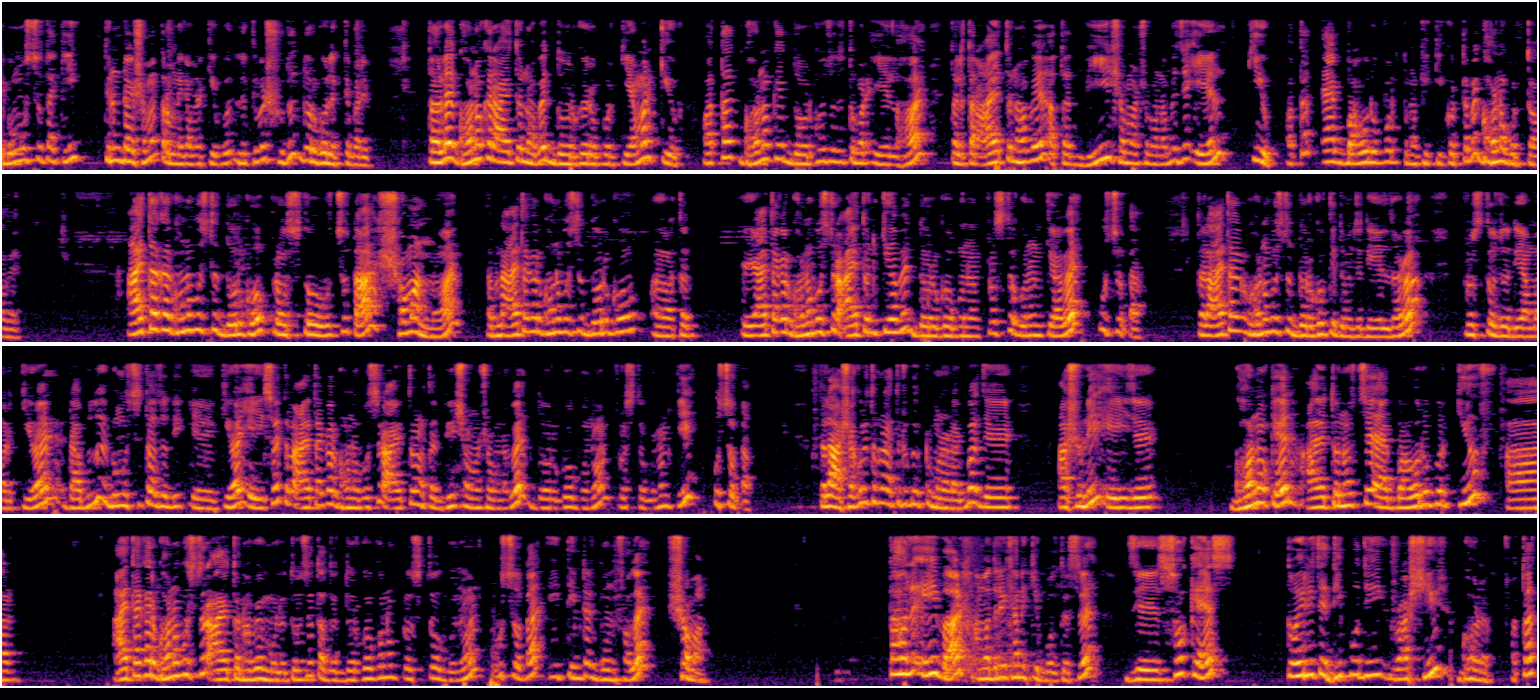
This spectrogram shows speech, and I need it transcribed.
এবং উচ্চতা কি? তিনটাই সমান তার মানে আমরা কি লিখতে পারি? শুধু দৈর্ঘ্য লিখতে পারি। তাহলে ঘনকের আয়তন হবে দৈর্ঘ্যের উপর কি? আমার কিউব। অর্থাৎ ঘনকের দৈর্ঘ্য যদি তোমার এল হয়, তাহলে তার আয়তন হবে, অর্থাৎ ভি সমান সমান হবে যে এল কিউব। অর্থাৎ এক বাহুর উপর তোমাকে কি করতে হবে? ঘন করতে হবে। আয়তাকার ঘনবস্তুর দৈর্ঘ্য প্রস্থ উচ্চতা সমান নয়। তার মানে আয়তাকার ঘনবস্তুর দৈর্ঘ্য অর্থাৎ এই আয়তাকার ঘনবস্তুর আয়তন কি হবে? দৈর্ঘ্য গুণন প্রস্থ গুণন কি হবে? উচ্চতা। তাহলে আয়তাকার ঘনবস্তুর দৈর্ঘ্যকে তুমি যদি এল ধরো প্রস্থ যদি আমার কি হয় ডাব্লু এবং উচ্চতা যদি কি হয় এইচ হয় তবে আয়তাকার ঘনবস্তুর আয়তন অর্থাৎ ভি সমান সমান হবে দৈর্ঘ্য গুণন, প্রস্থ গুণন কি উচ্চতা। তাহলে আশা করি তোমরা এতটুকু একটু মনে রাখবা যে, আসলে এই যে ঘনকের আয়তন হচ্ছে এক বাহুর উপর কিউব আর আয়তাকার ঘনবস্তুর আয়তন হবে মূলত হচ্ছে তাদের দৈর্ঘ্য গুণ প্রস্থ গুণন, উচ্চতা, এই তিনটার গুণফলে সমান। তাহলে এইবার আমাদের এখানে কি বলতেছে যে শোকেস তৈরিতে দ্বিপদী রাশির ঘন অর্থাৎ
